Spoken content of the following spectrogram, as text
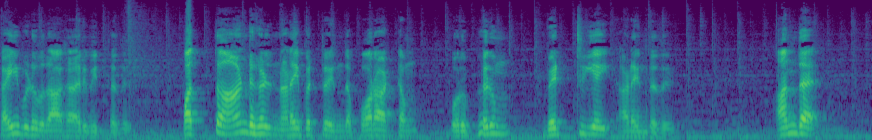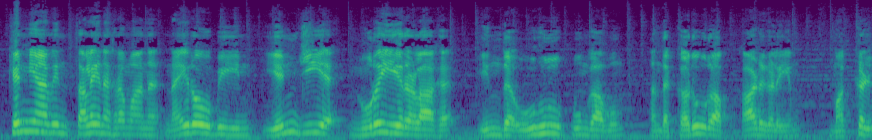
கைவிடுவதாக அறிவித்தது. பத்து ஆண்டுகள் நடைபெற்ற இந்த போராட்டம் ஒரு பெரும் வெற்றியை அடைந்தது. அந்த கென்யாவின் தலைநகரமான நைரோபியின் எஞ்சிய நுரையீரலாக இந்த உஹுரு பூங்காவும் அந்த கரூரா காடுகளையும் மக்கள்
